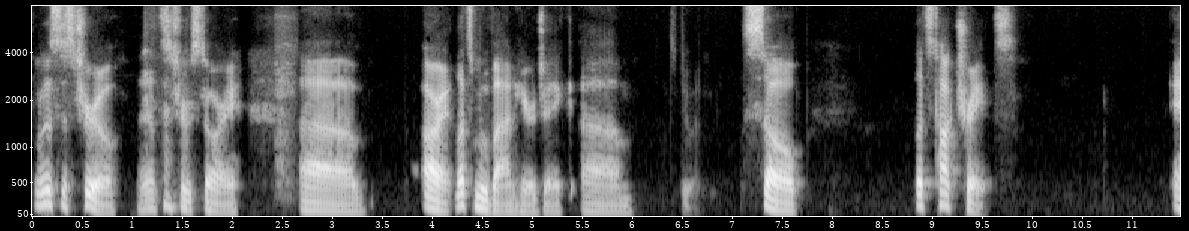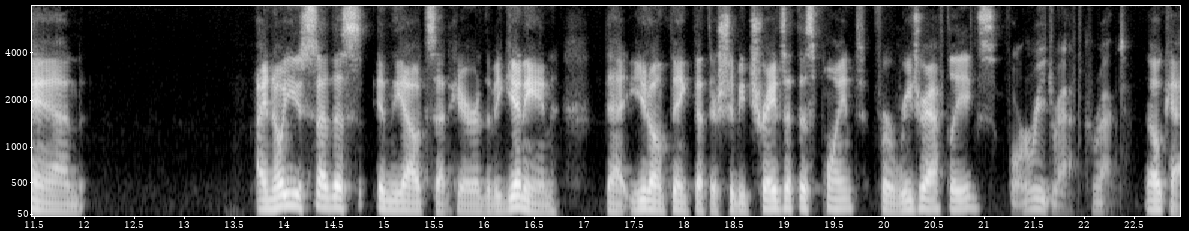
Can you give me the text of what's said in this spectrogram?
Well, this is true. That's a true story. Uh, all right, let's move on here, Jake. Um, Let's do it. so let's talk trades. And I know you said this in the outset here, the beginning, that you don't think that there should be trades at this point for redraft leagues. For redraft, correct. Okay.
